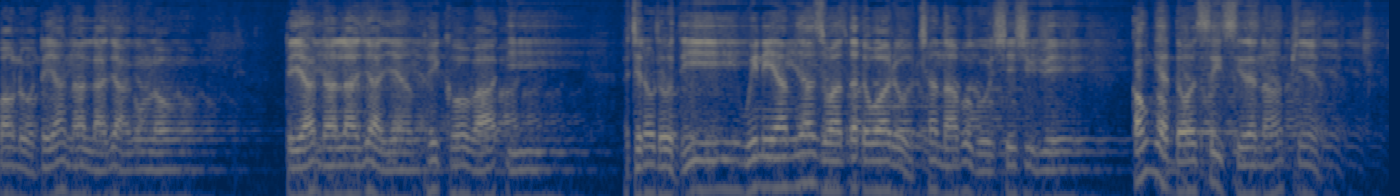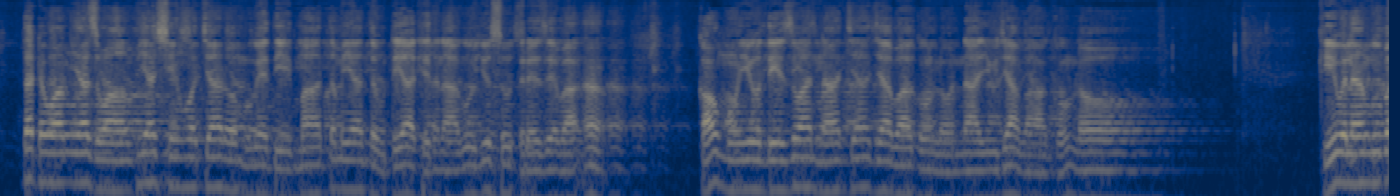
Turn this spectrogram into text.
ပေါင်းတို့တရားနာလာကြကုန်လောတရားနာလာရယံဖိတ်ခေါ်ပါ၏အကျွန်ုပ်တို့သည်ဝိနည်းများစွာတတ္တဝါတို့ချမ်းသာဖို့ကိုရှေ့ရှု၍ ကောင်းမြတ်သောစိတ်စေတနာဖြင့်တတ္တဝါများစွာဘုရားရှင်ဟောကြားတော်မူခဲ့သည့်မာသမယတုတ်တရားဒေသနာကိုရွတ်ဆိုတရစေပါအံ့ကောင်းမွန်ယိုသေးစွာနာကြားကြပါကုန်လောနာယူကြပါကုန်လောကေဝလံဘုဘ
